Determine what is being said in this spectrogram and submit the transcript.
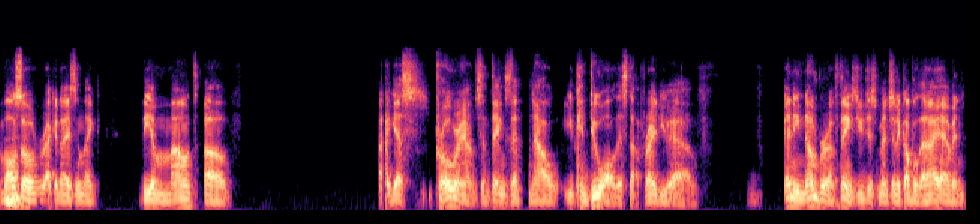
I'm mm-hmm. also recognizing like the amount of I guess programs and things that now you can do all this stuff, right? You have any number of things. You just mentioned a couple that I haven't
